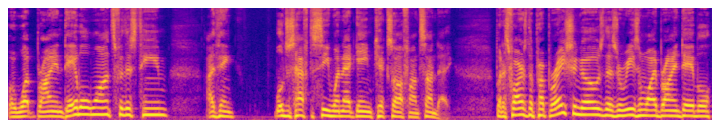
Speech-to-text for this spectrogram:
or what Brian Daboll wants for this team, I think we'll just have to see when that game kicks off on Sunday. But as far as the preparation goes, there's a reason why Brian Daboll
